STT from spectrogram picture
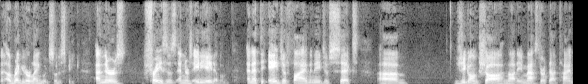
a regular language so to speak. And there's phrases and there's 88 of them and at the age of five and age of six um, Zhi Gang Sha not a master at that time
